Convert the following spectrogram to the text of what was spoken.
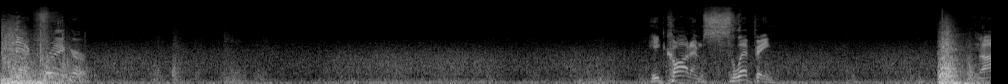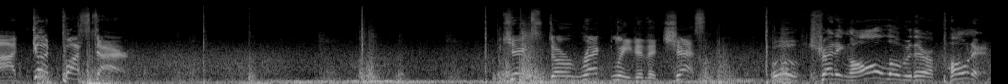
Neck breaker. He caught him slipping. Ah, gut buster. Kicks directly to the chest. Ooh, treading all over their opponent.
